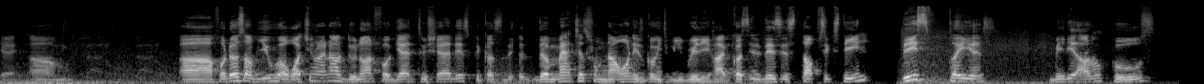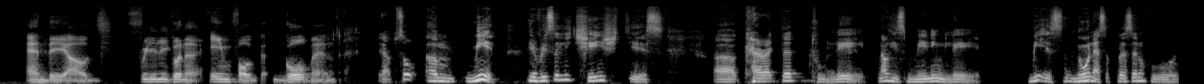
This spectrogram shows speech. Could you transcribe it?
Okay. Um. Uh, for those of you who are watching right now, do not forget to share this because the, the matches from now on is going to be really hard because this is top 16. These players made it out of pools and they are really gonna aim for gold, man. Yeah. So um Meat, he recently changed his uh character to Lei. Now he's meaning Lei. Meat is known as a person who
